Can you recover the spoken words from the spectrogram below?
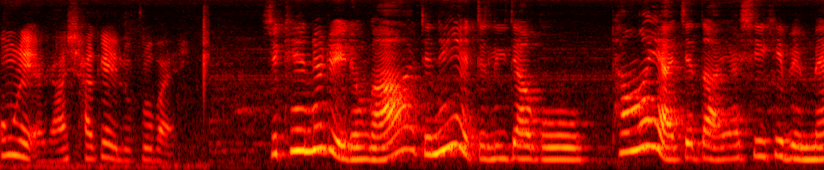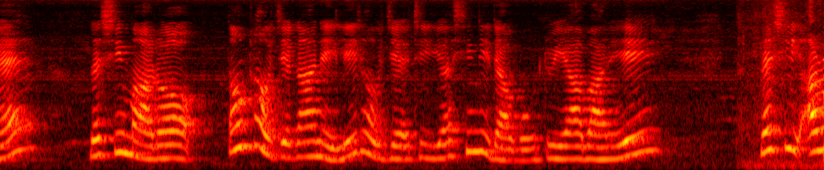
အုံးရီအရာရှာခဲ့လို့ပြပါရဲ့။ရခင်နှစ်တွေတုန်းကဒီနေ့ရေတလီတောက်ကို1500ကျပ်သားရရှိခဲ့ပေမဲ့လက်ရှိမှာတော့3000ကျပ်ကနေ4000ကျပ်အထိရရှိနေတာကိုတွေ့ရပါတယ်။လက်ရှိအရ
